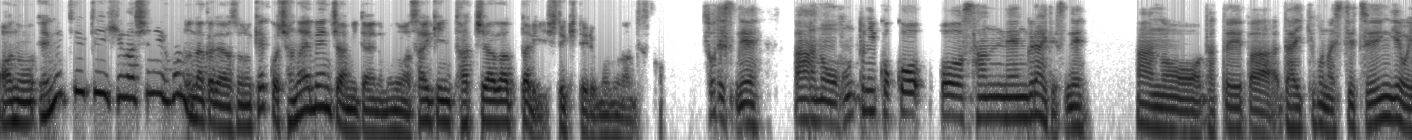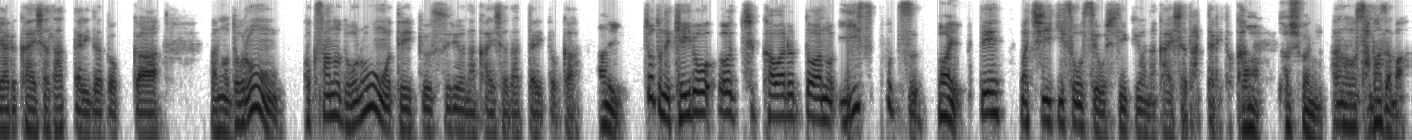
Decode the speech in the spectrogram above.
あの、NTT 東日本の中では、その結構社内ベンチャーみたいなものは最近立ち上がったりしてきているものなんですか？そうですね。あの、本当にここ3年ぐらいですね。あの、例えば大規模な施設園芸をやる会社だったりだとか、あの、ドローン、国産のドローンを提供するような会社だったりとか、はい。ちょっとね、毛色変わると、あの、e スポーツで、はい、まあ、地域創生をしていくような会社だったりとか、あ確かに。あの、様々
